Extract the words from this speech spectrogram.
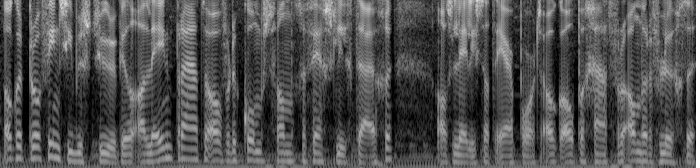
Ook het provinciebestuur wil alleen praten over de komst van gevechtsvliegtuigen... als Lelystad Airport ook open gaat voor andere vluchten...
